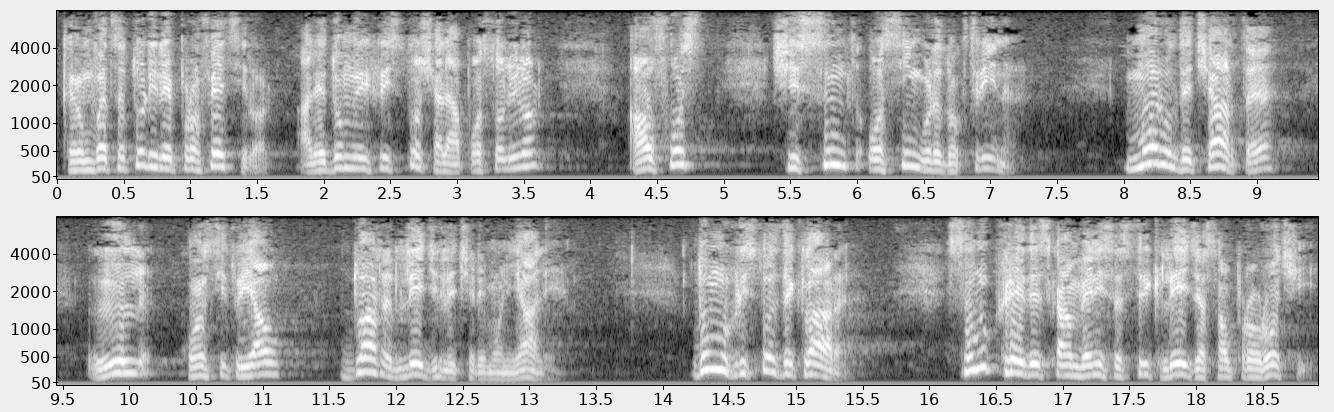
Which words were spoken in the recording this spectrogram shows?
că învățăturile profeților ale Domnului Hristos și ale apostolilor au fost și sunt o singură doctrină. Mărul de ceartă îl constituiau doar legile ceremoniale. Domnul Hristos declară, să nu credeți că am venit să stric legea sau prorocii.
